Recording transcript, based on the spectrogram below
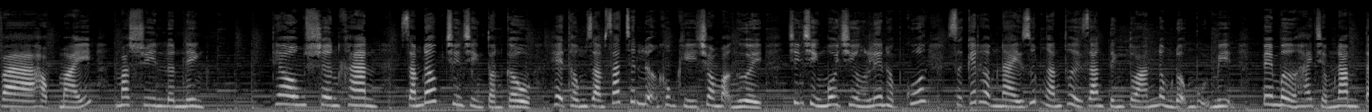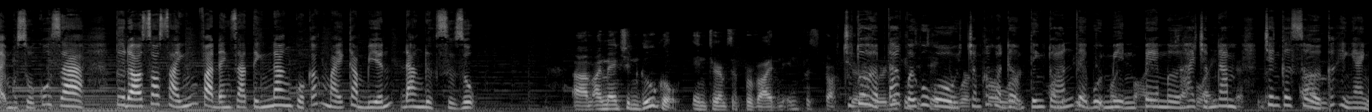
và học máy Machine Learning. Theo ông Sean Khan, giám đốc chương trình toàn cầu hệ thống giám sát chất lượng không khí cho mọi người, chương trình môi trường Liên Hợp Quốc, sự kết hợp này rút ngắn thời gian tính toán nồng độ bụi mịn PM2.5 tại một số quốc gia, từ đó so sánh và đánh giá tính năng của các máy cảm biến đang được sử dụng. Um, Chúng tôi hợp tác với Google trong các hoạt động tính toán về bụi mịn PM2.5 trên cơ sở um, các hình ảnh.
